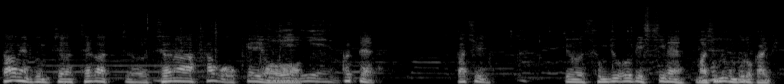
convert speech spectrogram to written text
다음에 그럼 저, 제가 저 전화하고 올게요. 예, 예. 그때 같이 저 성주읍의 시내 맛있는 거 물어 가입시다.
